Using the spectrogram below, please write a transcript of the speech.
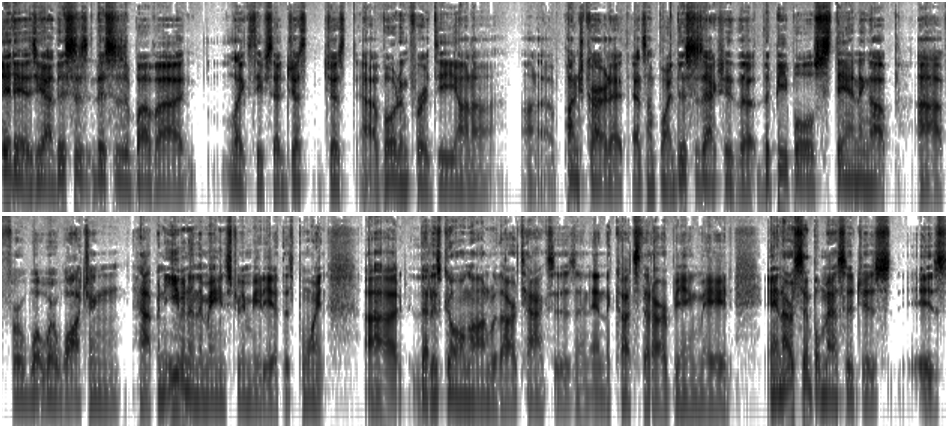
It is, yeah. This is this is above, uh, like Steve said, just just uh, voting for a D on a on a punch card at, at some point. This is actually the the people standing up uh, for what we're watching happen, even in the mainstream media at this point, uh, that is going on with our taxes and, and the cuts that are being made. And our simple message is is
